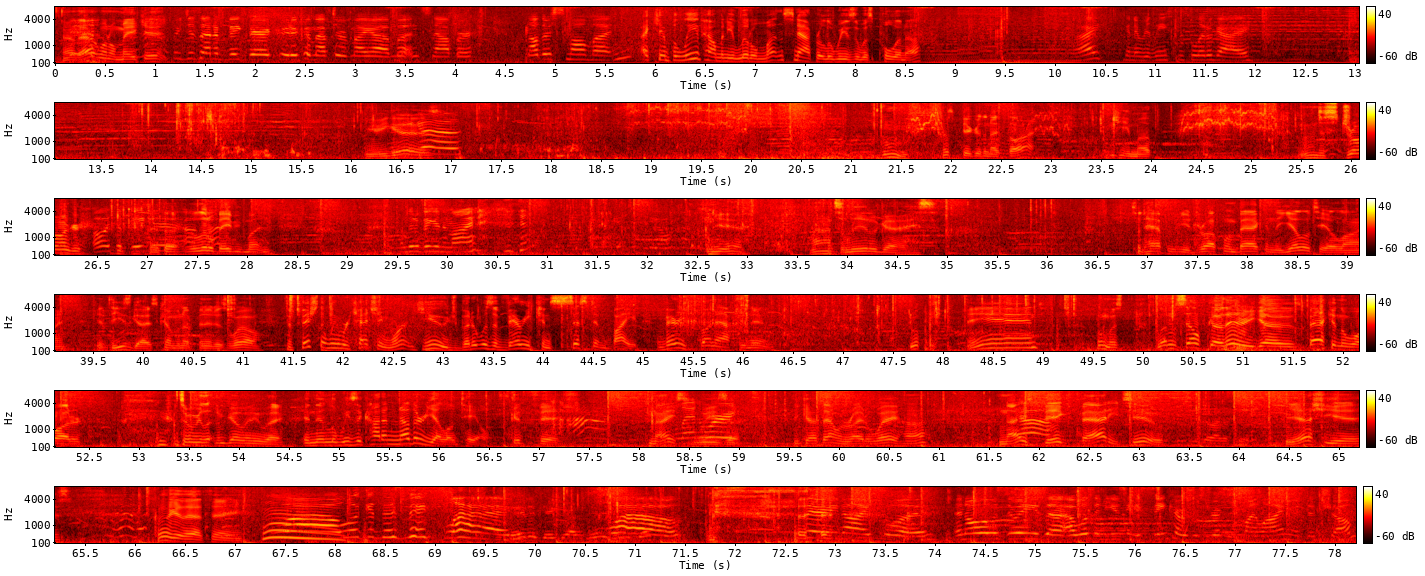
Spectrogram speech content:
Now that one will make it. We just had a big barracuda come after my uh, mutton snapper. Another small mutton. I can't believe how many little mutton snapper Luiza was pulling up. All right, gonna release this little guy. Here he Here goes. he goes. That's bigger than I thought. Came up. Oh, just stronger. Oh, it's a bigger. The, uh, little baby mutton. A little bigger than mine. Yeah. Lots of little guys. That's what happens when you drop one back in the yellowtail line. Get these guys coming up in it as well. The fish that we were catching weren't huge, but it was a very consistent bite. A very fun afternoon. Whoop. And almost let himself go. There he goes, back in the water. That's where we let him go anyway. And then Luiza caught another yellowtail. Good fish. Nice, Plan Luiza. You got that one right away, huh? Nice Yeah. big fatty too. Yeah, she is. Look at that thing. Wow, look at this big flag. Wow. Very nice one. And all I was doing is uh, I wasn't using a sinker, I was just drifting my line with the chump.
